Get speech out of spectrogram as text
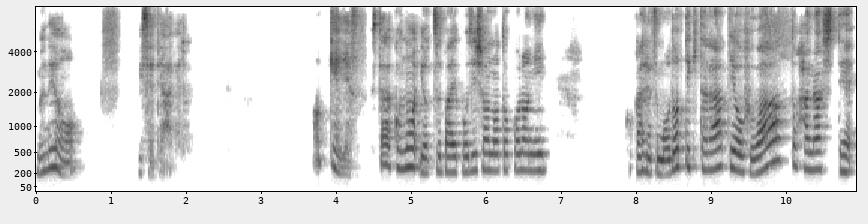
胸を見せてあげる。OK です。そしたらこの四つ倍ポジションのところに、股関節戻ってきたら手をふわーっと離して、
